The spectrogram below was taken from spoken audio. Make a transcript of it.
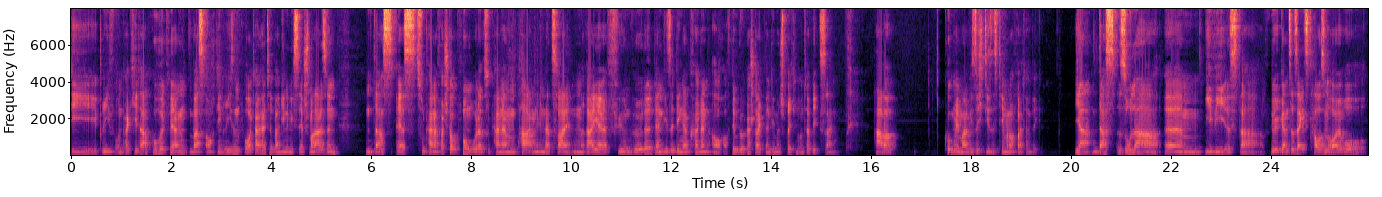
die Briefe und Pakete abgeholt werden, was auch den Riesenvorteil hätte, weil die nämlich sehr schmal sind, dass es zu keiner Verstopfung oder zu keinem Parken in der zweiten Reihe führen würde, denn diese Dinger können auch auf dem Bürgersteig dann dementsprechend unterwegs sein. Aber gucken wir mal, wie sich dieses Thema noch weiterentwickelt. Ja, das Solar ähm, EV ist da für ganze 6000 Euro.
